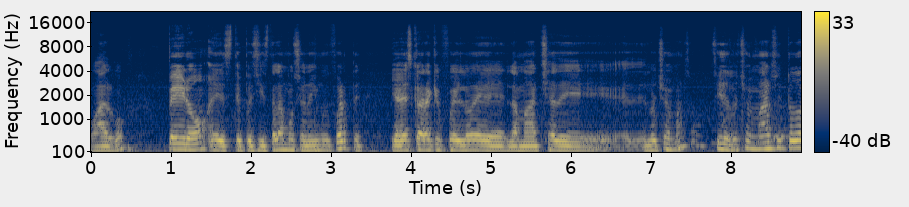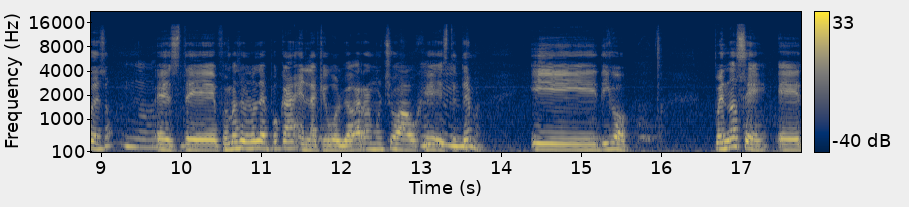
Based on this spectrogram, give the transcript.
o algo, pero este pues sí está la emoción ahí muy fuerte. Ya ves que ahora que fue lo de la marcha de el 8 de marzo, sí, del 8 de marzo y todo eso, No. este fue más o menos la época en la que volvió a agarrar mucho auge este tema. Y digo, pues no sé, eh,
